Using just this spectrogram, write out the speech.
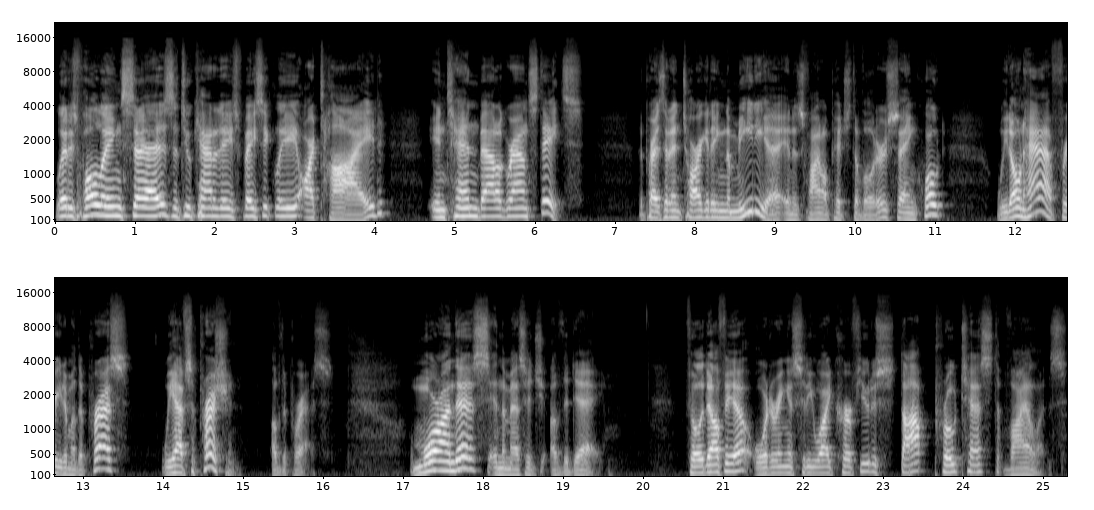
Latest polling says the two candidates basically are tied in 10 battleground states. The president targeting the media in his final pitch to voters, saying, quote, We don't have freedom of the press we have suppression of the press. More on this in the message of the day. Philadelphia ordering a citywide curfew to stop protest violence.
